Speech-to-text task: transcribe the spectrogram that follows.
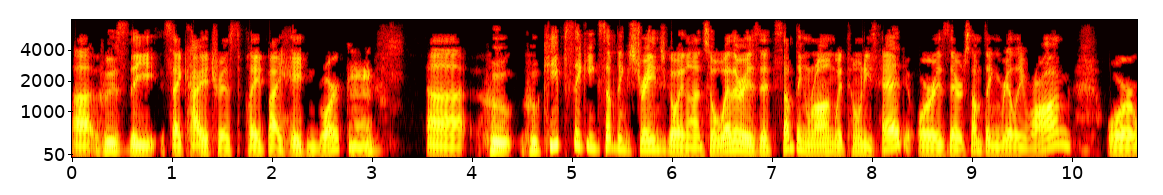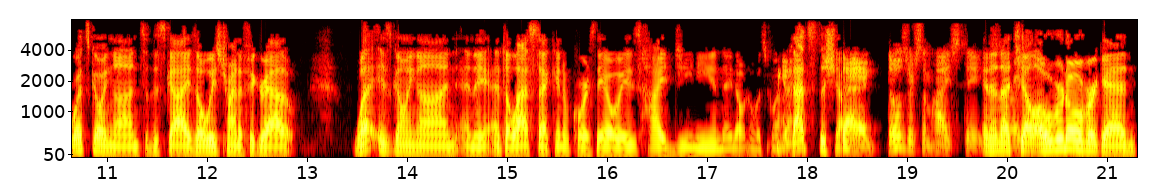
uh, who's the psychiatrist played by Hayden Rourke, Mhm. uh, who who keeps thinking something strange going on. So whether is it something wrong with Tony's head, or is there something really wrong, or what's going on? So this guy is always trying to figure out what is going on, and they at the last second, of course, they always hide Jeannie and they don't know what's going on. That's the show. That, those are some high stakes. In a right? nutshell, over and over again.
